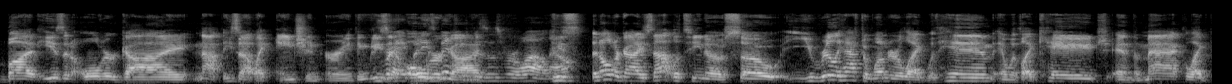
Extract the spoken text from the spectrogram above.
but he's an older guy. Not he's not like ancient or anything, but he's right, an but he's older been guy. in business for a while now. He's an older guy. He's not Latino, so you really have to wonder, like, with him and with like Cage and the Mack, like,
